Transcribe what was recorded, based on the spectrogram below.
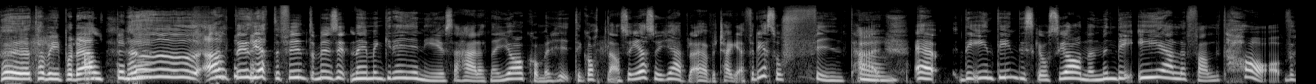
eh, ta bild på den. Allt är. Eh, Allt är jättefint och mysigt. Nej men grejen är ju så här att när jag kommer hit till Gotland så är jag så jävla övertaggad. För det är så fint här. Eh, Det är inte Indiska oceanen men det är i alla fall ett hav.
